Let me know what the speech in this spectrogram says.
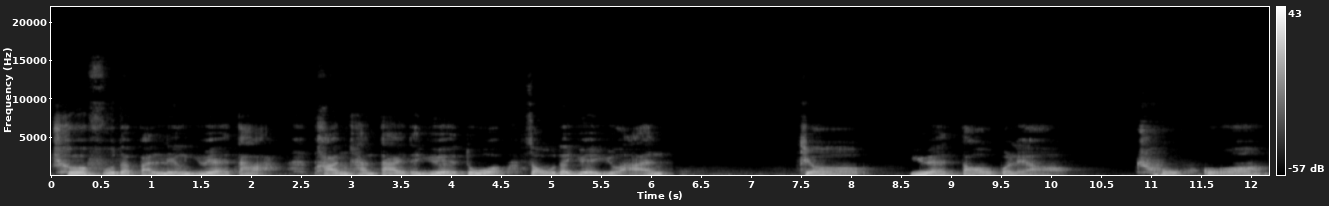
车夫的本领越大，盘缠带的越多，走得越远，就越到不了楚国。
